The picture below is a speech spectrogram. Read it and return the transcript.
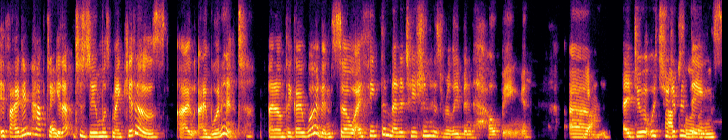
If I didn't have to get up to Zoom with my kiddos, I, I wouldn't. I don't think I would. And so I think the meditation has really been helping. Um, yeah. I do it with two Absolutely. different things.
